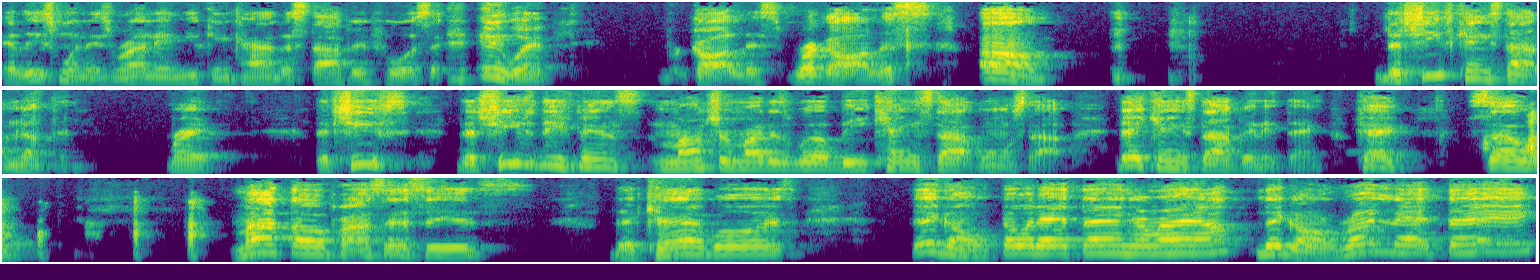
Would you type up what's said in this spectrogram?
at least when it's running, you can kind of stop it for a second. Anyway, regardless, regardless, um, the Chiefs can't stop nothing, right? The Chiefs, the Chiefs defense mantra might as well be can't stop, won't stop. They can't stop anything. Okay. So my thought process is the Cowboys, they're gonna throw that thing around, they're gonna run that thing,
